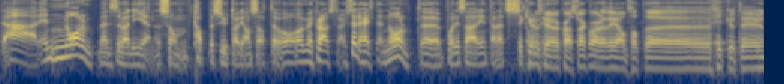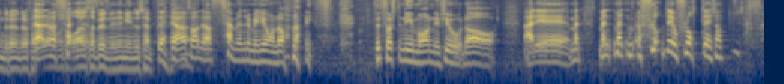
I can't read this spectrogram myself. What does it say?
det, er enormt med disse verdiene som tappes ut av de ansatte. Og med CrowdStrike så er det helt enormt uh, på disse her internett security. CrowdStrike, Hva er det de ansatte eh, fikk ut i 100-150? Ja, dollar, altså bunnlinje minus 50? Ja, så hadde jeg 500 millioner dollar i de første ni månedene i fjor. da. Nei, det er, men, men, men, det er jo flott. det er ikke sant?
